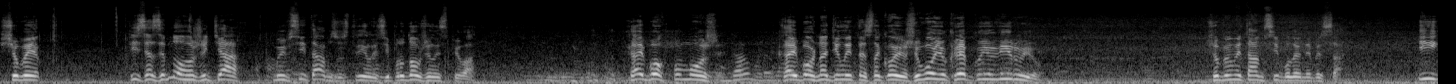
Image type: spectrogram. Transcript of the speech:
щоб ви після земного життя ми всі там зустрілись і продовжили співати. Хай Бог поможе. Хай Бог наділить нас такою живою, крепкою вірою, щоб ми там всі були в небесах. І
